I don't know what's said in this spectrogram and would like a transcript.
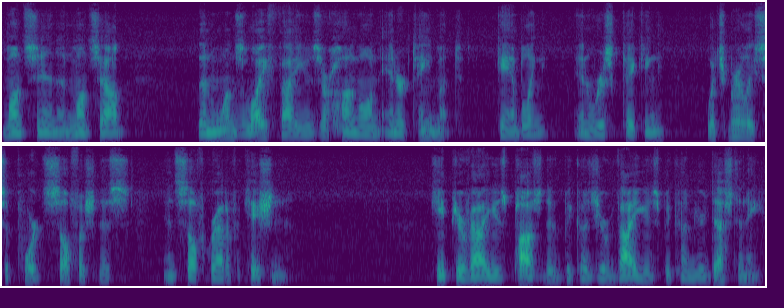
months in and months out, then one's life values are hung on entertainment, gambling, and risk taking, which merely supports selfishness and self gratification. Keep your values positive because your values become your destiny.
